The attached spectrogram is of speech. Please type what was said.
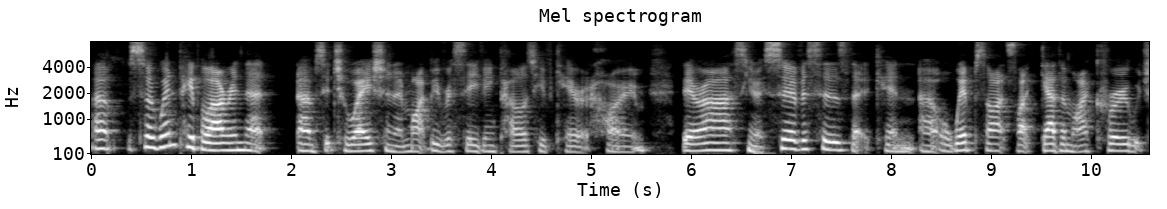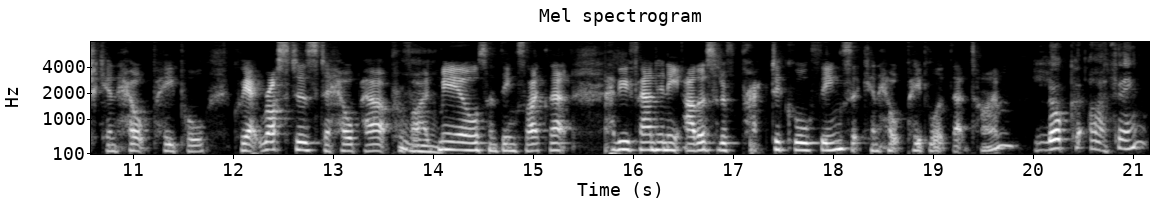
Um, so when people are in that um, situation and might be receiving palliative care at home, there are you know services that can uh, or websites like Gather My Crew, which can help people create rosters to help out, provide Mm. meals and things like that. Have you found any other sort of practical things that can help people at that time? Look, I think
